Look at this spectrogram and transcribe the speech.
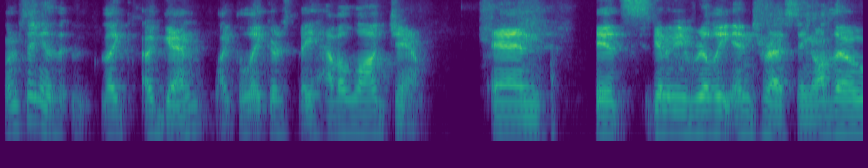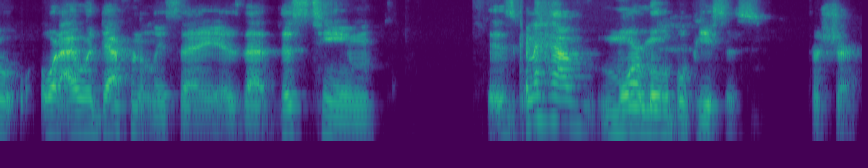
What I'm saying is, like, again, like the Lakers, they have a log jam, and it's going to be really interesting. Although, what I would definitely say is that this team is going to have more movable pieces for sure.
